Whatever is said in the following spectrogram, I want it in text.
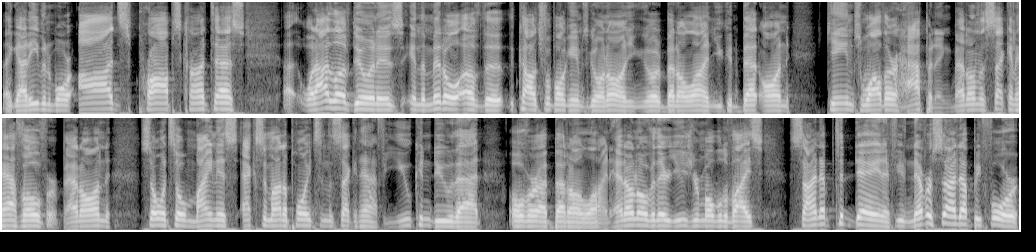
They got even more odds, props, contests. Uh, what I love doing is in the middle of the, the college football games going on, you can go to BetOnline. You can bet on games while they're happening. Bet on the second half over. Bet on so and so minus X amount of points in the second half. You can do that over at Bet Online. Head on over there, use your mobile device, sign up today, and if you've never signed up before,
